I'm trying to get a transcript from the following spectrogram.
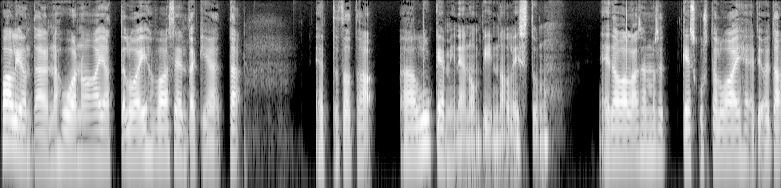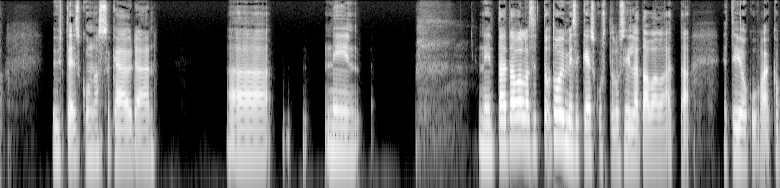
paljon täynnä huonoa ajattelua ihan vaan sen takia, että, että tota, lukeminen on pinnallistunut. Ei tavallaan semmoiset keskusteluaiheet, joita yhteiskunnassa käydään, ää, niin, niin, tai tavallaan se to, toimii se keskustelu sillä tavalla, että, että joku vaikka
